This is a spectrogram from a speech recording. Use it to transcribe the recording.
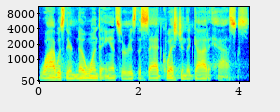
why was there no one to answer? Is the sad question that God asks.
